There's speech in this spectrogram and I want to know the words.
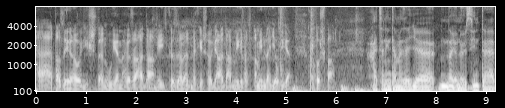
Hát azért, ahogy Isten újja meg az Ádám így közelednek, és ahogy Ádám élet, na mindegy, jó, igen, hatos pár. Hát szerintem ez egy nagyon őszinte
